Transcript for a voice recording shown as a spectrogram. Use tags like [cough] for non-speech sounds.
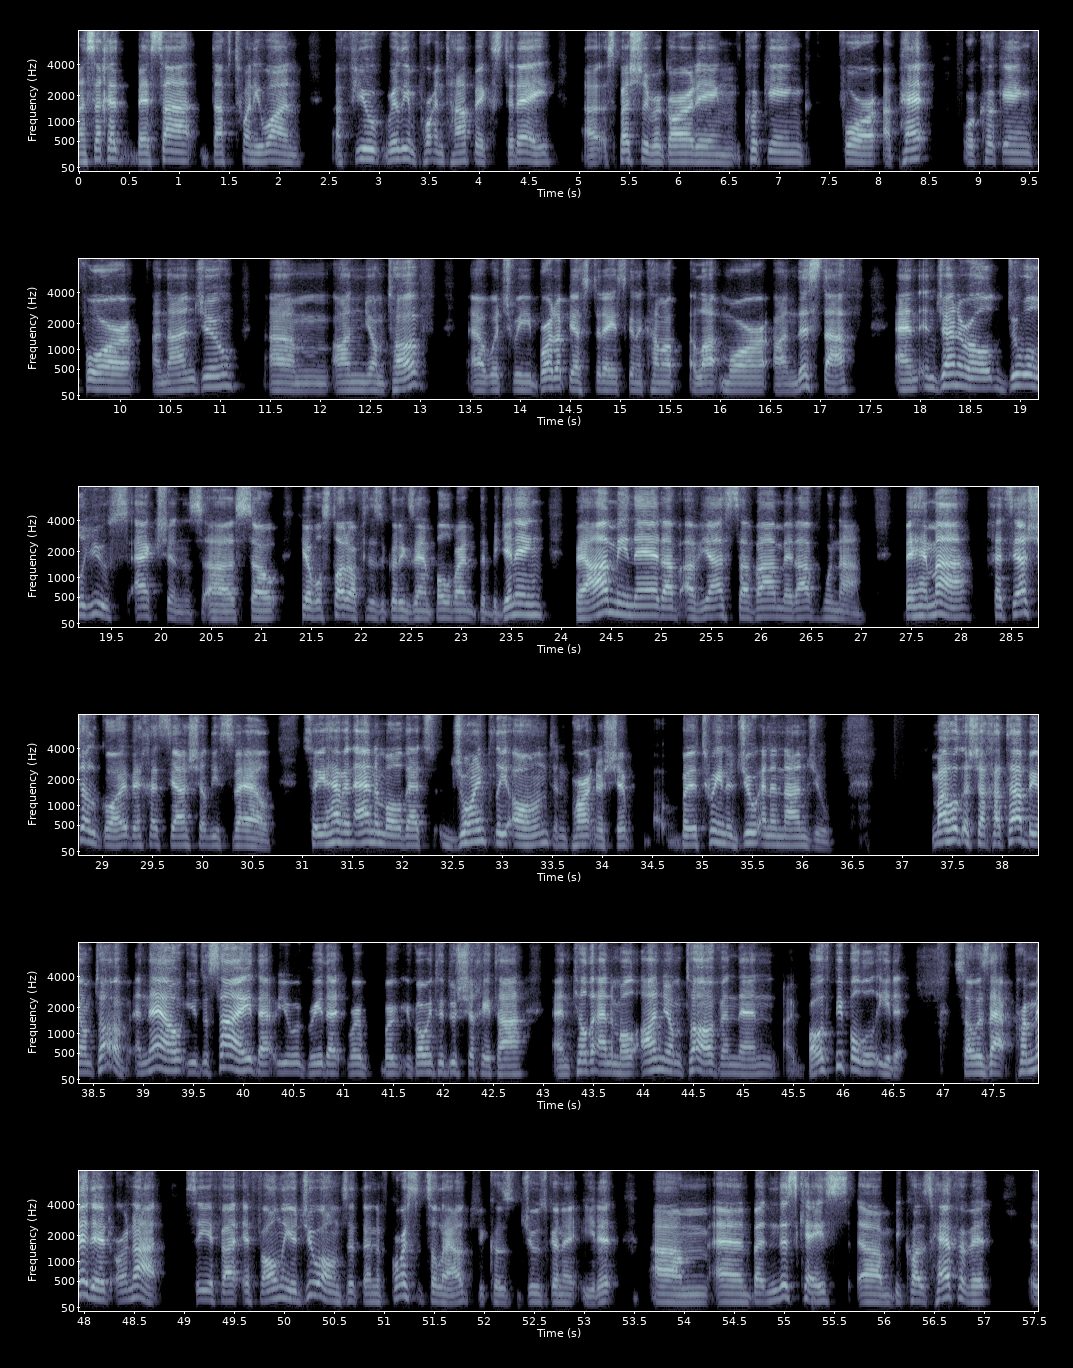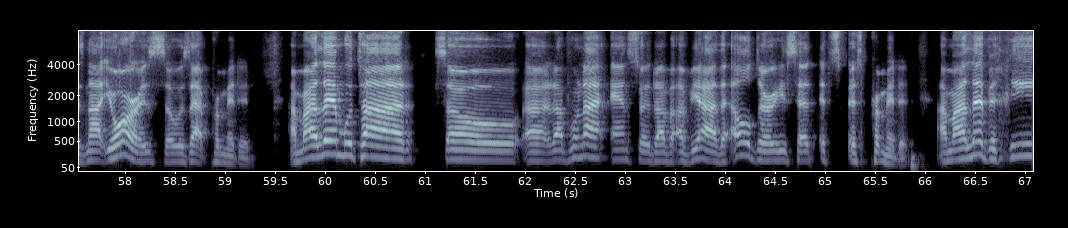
Masechet Besa, Daf 21, a few really important topics today, uh, especially regarding cooking for a pet or cooking for a non-Jew um, on Yom Tov, uh, which we brought up yesterday. It's going to come up a lot more on this stuff. And in general, dual use actions. Uh, so here we'll start off. This is a good example right at the beginning. Behema, so you have an animal that's jointly owned in partnership between a Jew and a non-Jew. And now you decide that you agree that we're, we're going to do shechita and kill the animal on Yom Tov, and then both people will eat it. So is that permitted or not? See, if uh, if only a Jew owns it, then of course it's allowed because Jew's going to eat it. Um, and but in this case, um, because half of it is not yours, so is that permitted? Amar le mutar. So uh, Rav answered Rav Avia, the elder. He said it's it's permitted. Amar le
